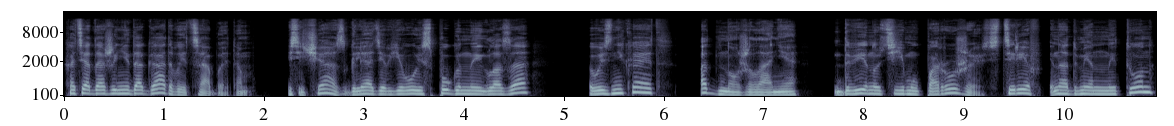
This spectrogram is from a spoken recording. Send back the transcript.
хотя даже не догадывается об этом. И сейчас, глядя в его испуганные глаза, возникает одно желание — двинуть ему по роже, стерев и надменный тон,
